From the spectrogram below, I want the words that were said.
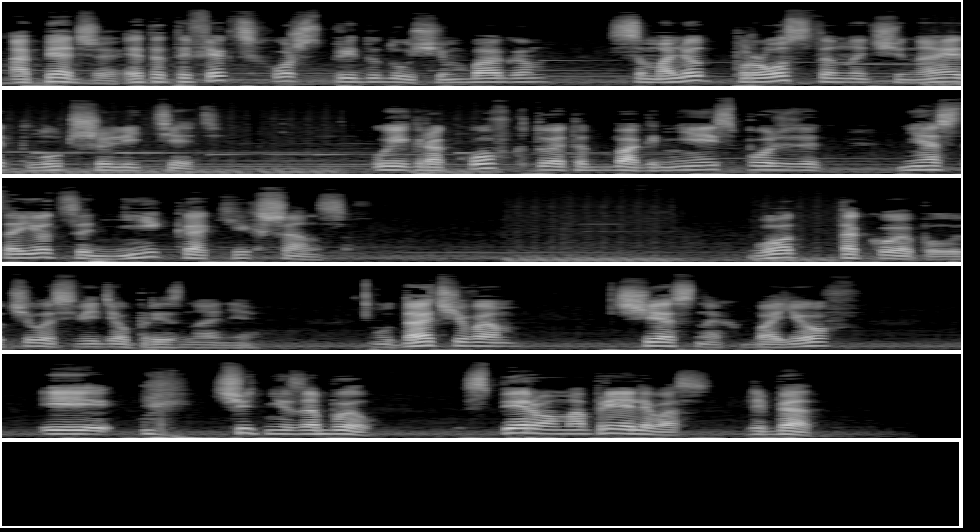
Опять же, этот эффект схож с предыдущим багом. Самолет просто начинает лучше лететь. У игроков, кто этот баг не использует, не остается никаких шансов. Вот такое получилось видео признание. Удачи вам, честных боев и чуть не забыл. С 1 апреля вас! Ребят,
